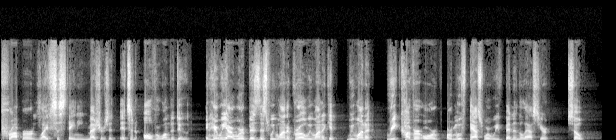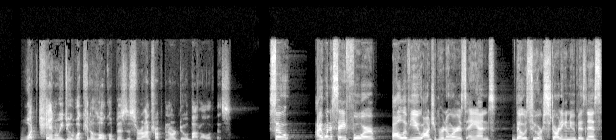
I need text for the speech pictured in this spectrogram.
proper life sustaining measures. It, it's an overwhelm to do. And here we are, we're a business. We want to grow. We want to get, we want to recover or, or move past where we've been in the last year. So, what can we do? What can a local business or entrepreneur do about all of this? So, I want to say for all of you entrepreneurs and those who are starting a new business,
